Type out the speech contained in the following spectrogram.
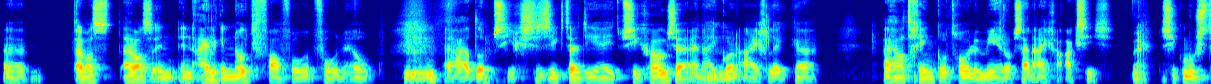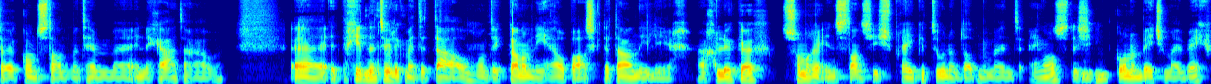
eh, hij was, hij was in, in eigenlijk een noodgeval voor, voor een hulp. Mhm. Hij had een psychische ziekte, die heet psychose. En hij Mhm. kon eigenlijk, hij had geen controle meer op zijn eigen acties. Nee. Dus ik moest constant met hem in de gaten houden. Het begint natuurlijk met de taal, want ik kan hem niet helpen als ik de taal niet leer. Maar gelukkig, sommige instanties spreken toen op dat moment Engels, dus Mhm. ik kon een beetje mijn weg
